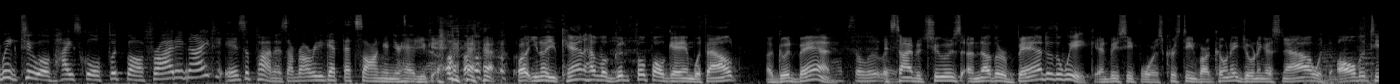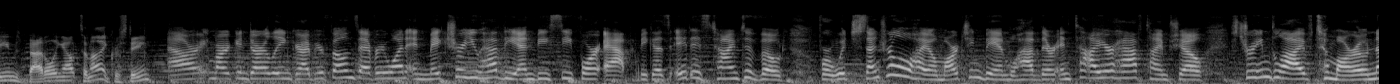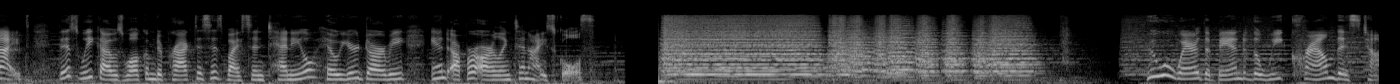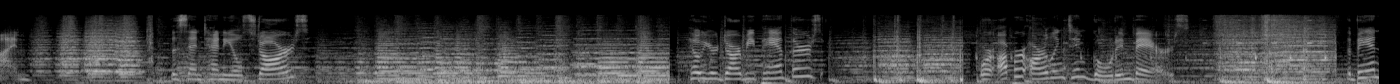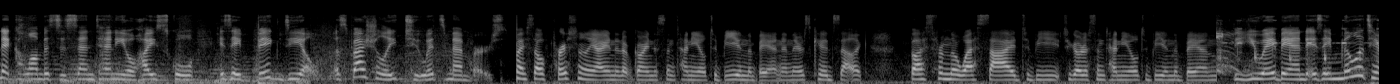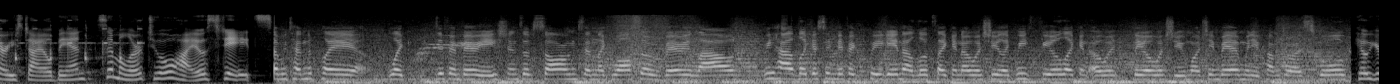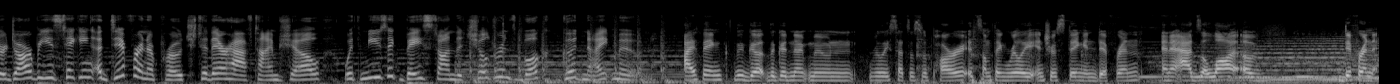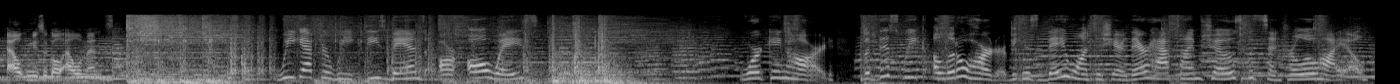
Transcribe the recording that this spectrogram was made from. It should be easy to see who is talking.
Speaker 1: Week two of high school football Friday night is upon us. I've already got that song in your head.
Speaker 2: You but you know, you can't have a good football game without a good band.
Speaker 1: Absolutely.
Speaker 2: It's time to choose another band of the week. NBC4's Christine Varcone joining us now with all the teams battling out tonight. Christine?
Speaker 3: All right, Mark and Darlene, grab your phones, everyone, and make sure you have the NBC4 app because it is time to vote for which Central Ohio marching band will have their entire halftime show streamed live tomorrow night. This week, I was welcomed to practices by Centennial, Hilliard Darby, and Upper Arlington High Schools. The Band of the Week crown this time? The Centennial Stars? Hilliard Darby Panthers? Or Upper Arlington Golden Bears? The band at Columbus's Centennial High School is a big deal, especially to its members.
Speaker 4: Myself personally, I ended up going to Centennial to be in the band, and there's kids that like bus from the west side to be to go to Centennial to be in the band.
Speaker 3: The UA band is a military style band similar to Ohio State's.
Speaker 4: Uh, we tend to play like different variations of songs and like we're also very loud. We have like a significant pregame that looks like an OSU. Like we feel like an o the OSU marching band when you come to our school.
Speaker 3: Hilliard Darby is taking a different approach to their halftime show with music based on the children's book Goodnight Moon.
Speaker 5: I think the, Go the Goodnight Moon really sets us apart. It's something really interesting and different, and it adds a lot of different el musical elements.
Speaker 3: Week after week, these bands are always working hard. But this week, a little harder because they want to share their halftime shows with Central Ohio.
